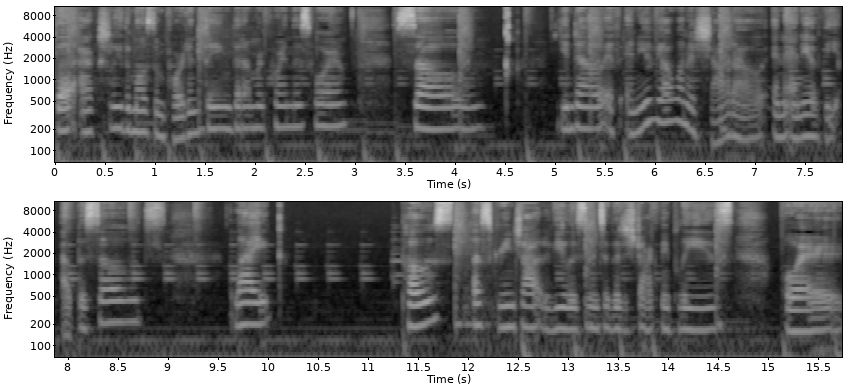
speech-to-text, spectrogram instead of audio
the actually the most important thing that I'm recording this for. So you know, if any of y'all want to shout out in any of the episodes, like post a screenshot of you listening to the Distract Me Please or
